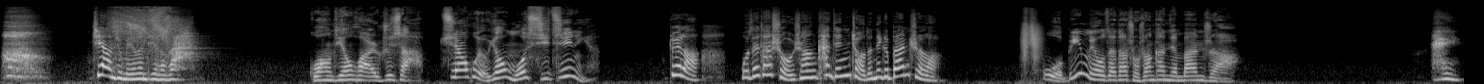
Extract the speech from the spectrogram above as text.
啊，这样就没问题了吧？光天化日之下，竟然会有妖魔袭击你！对了，我在他手上看见你找的那个扳指了。我并没有在他手上看见扳指啊！嘿，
